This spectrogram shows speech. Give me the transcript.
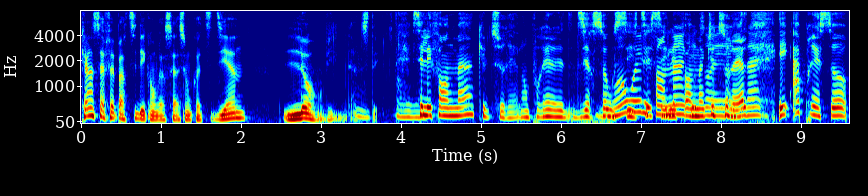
Quand ça fait partie des conversations quotidiennes, là, on vit l'identité. C'est les fondements culturels. On pourrait dire ça aussi. sais, les c'est fondements les fondements culturels, culturels. exact. Et après ça,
